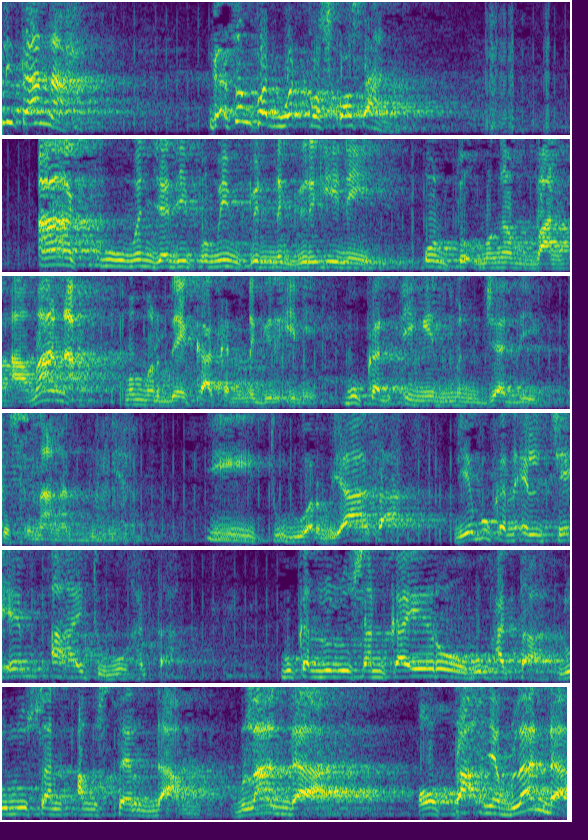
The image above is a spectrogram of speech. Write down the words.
beli tanah. Gak sempat buat kos-kosan. Aku menjadi pemimpin negeri ini untuk mengemban amanah memerdekakan negeri ini. Bukan ingin menjadi kesenangan dunia. Itu luar biasa. Dia bukan LCMA itu Bung Hatta. Bukan lulusan Kairo Bung Hatta. Lulusan Amsterdam. Belanda. Otaknya Belanda.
